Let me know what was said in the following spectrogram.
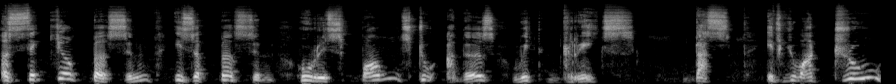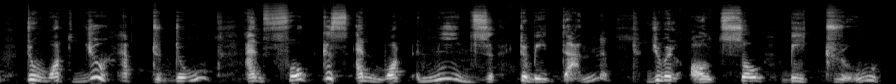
A secure person is a person who responds to others with grace. Thus, if you are true to what you have to do and focus on what needs to be done, you will also be true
